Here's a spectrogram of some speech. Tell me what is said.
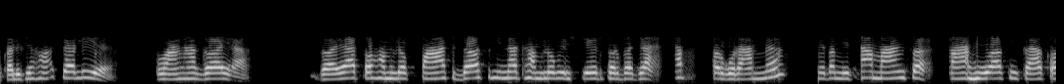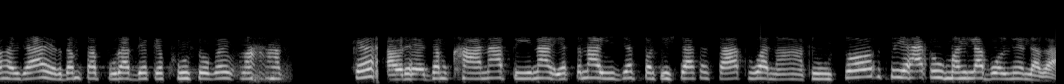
कहली कि हाँ चलिए। तो वहाँ गया। गया तो हम लोग पाँच दस मिनट हम लोग स्टेज पर बजाया प्रोग्राम में। एकदम इतना मान सम्मान हुआ कि क्या कहल जाए, एकदम सब पूरा देख के खुश हो गए। वहाँ के और एकदम खाना पीना इतना इज़्ज़त प्रतिष्ठा के साथ हुआ ना कि उस सबसे आके वो महिला बोलने लगा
